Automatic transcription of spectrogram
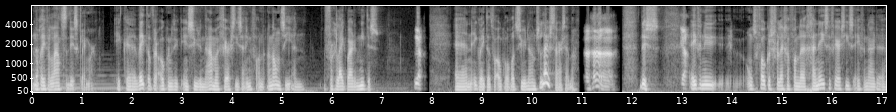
nog even een laatste disclaimer. Ik weet dat er ook natuurlijk in Suriname versies zijn van Anansi en vergelijkbare mythes. Ja. En ik weet dat we ook wel wat Surinaamse luisteraars hebben. Aha. Dus Ja. even nu eh, onze focus verleggen van de Ghanese versies even naar de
